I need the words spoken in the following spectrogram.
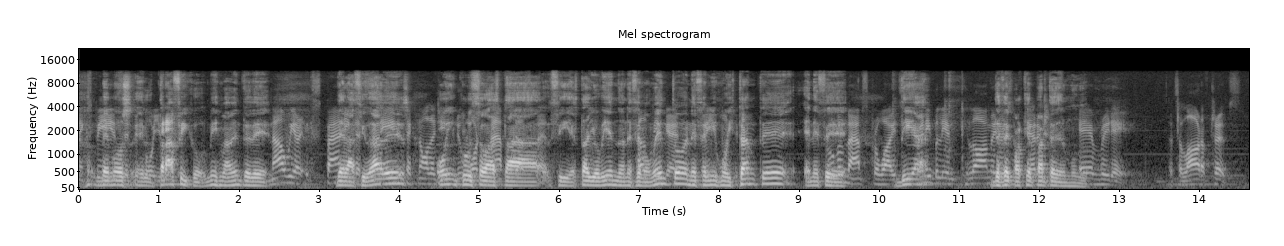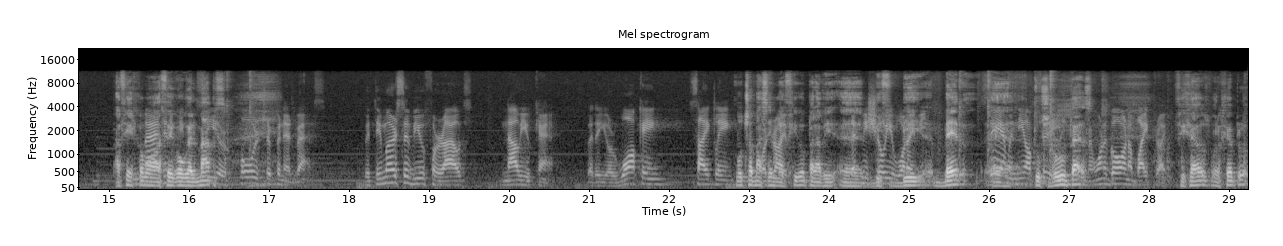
vemos el tráfico mismamente de, de las ciudades o incluso hasta si está lloviendo en ese momento, en ese mismo instante, en ese día, desde cualquier parte del mundo. Así es como hace Google Maps. With immersive view for routes, now you can. Whether you're walking, cycling, mucho más inmersivo para eh, ver eh, tus rutas. Fijaos, por ejemplo,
